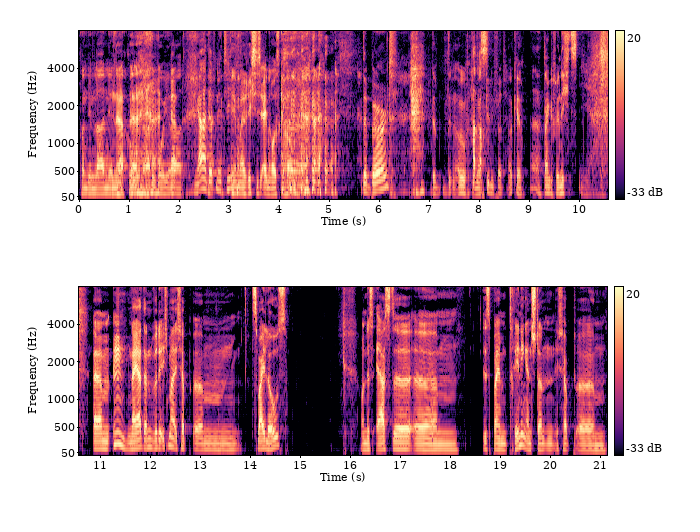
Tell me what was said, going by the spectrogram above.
von dem Laden jetzt Ja. nach Corona, wo ihr Ja. wart. ja, definitiv. Hier mal richtig einen rausgehauen. The Bird D- d- oh, du hat machst- abgeliefert. Okay, danke für nichts. Ähm, naja, dann würde ich mal, ich habe ähm, zwei Lows. Und das erste ähm, ist beim Training entstanden. Ich habe ähm,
